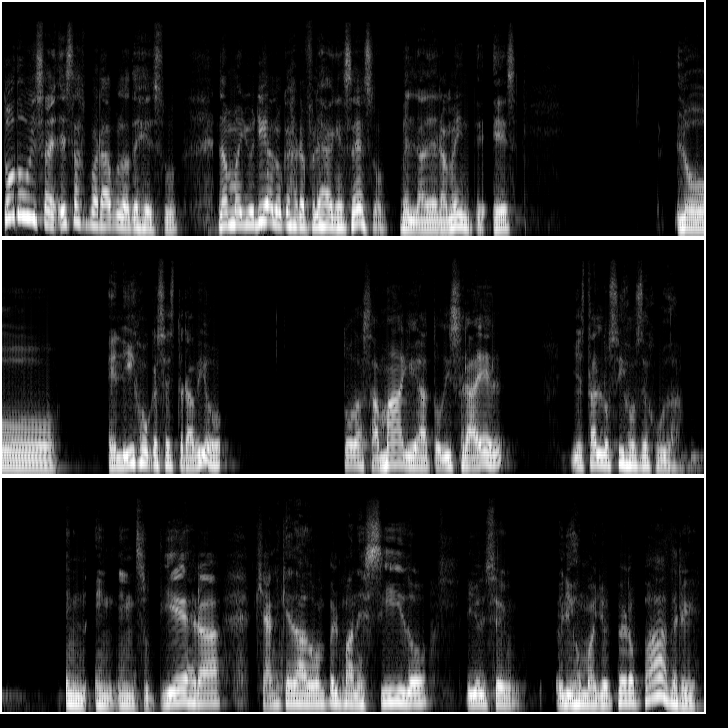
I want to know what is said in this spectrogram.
todas esa- esas parábolas de Jesús, la mayoría lo que reflejan es eso, verdaderamente. Es lo, el hijo que se extravió, toda Samaria, todo Israel, y están los hijos de Judá. En, en- en su tierra, que han quedado, han permanecido. Ellos dicen, el hijo mayor, pero padre,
